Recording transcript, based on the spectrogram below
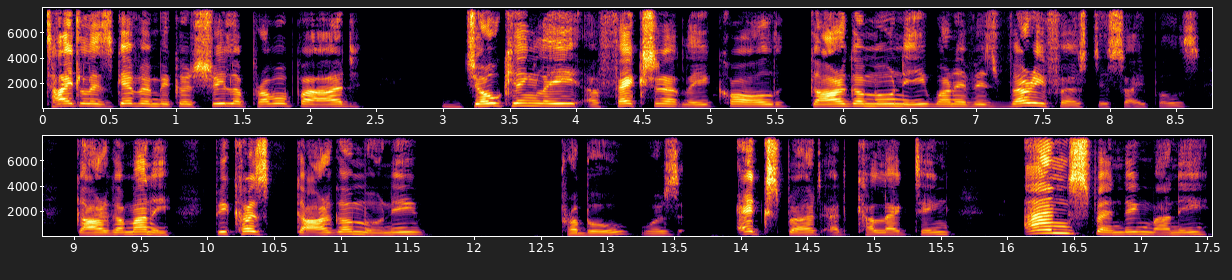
title is given because Srila Prabhupada jokingly, affectionately called Gargamuni, one of his very first disciples, Gargamoney, because Gargamuni Prabhu was expert at collecting and spending money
